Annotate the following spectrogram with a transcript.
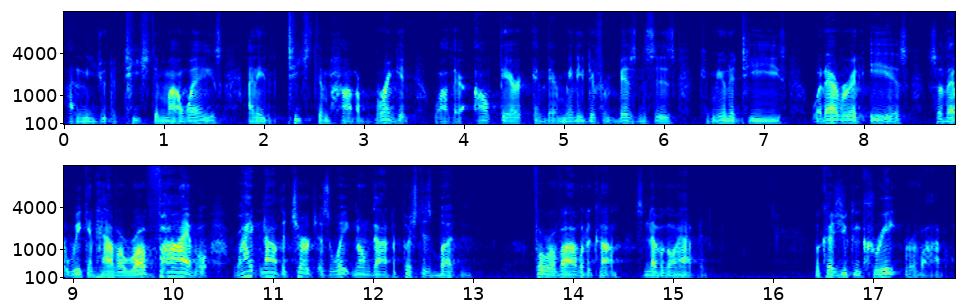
I need you to teach them my ways. I need to teach them how to bring it while they're out there in their many different businesses, communities, whatever it is, so that we can have a revival. Right now, the church is waiting on God to push this button for revival to come. It's never going to happen because you can create revival,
